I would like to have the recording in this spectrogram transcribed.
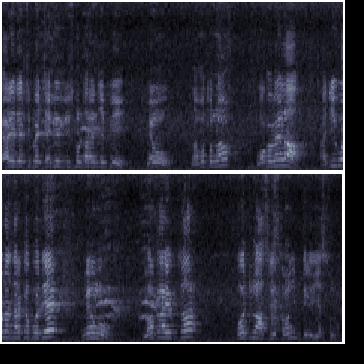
కార్యదర్శిపై చర్యలు తీసుకుంటారని చెప్పి మేము నమ్ముతున్నాం. ఒకవేళ అది కూడా జరగకపోతే మేము లోకాయుక్త కోర్టును ఆశ్రయిస్తామని చెప్పి తెలియజేస్తున్నాం.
